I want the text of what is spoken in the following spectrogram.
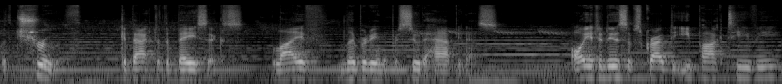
with truth. Get back to the basics life, liberty, and the pursuit of happiness. All you have to do is subscribe to Epoch TV,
